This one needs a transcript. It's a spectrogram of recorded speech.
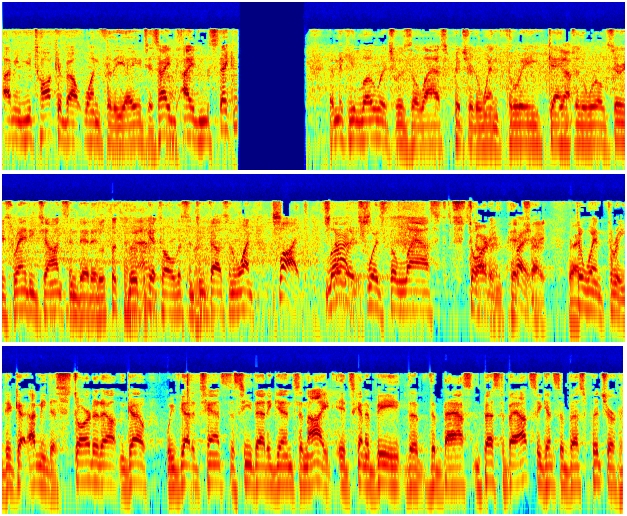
I mean, you talk about one for the ages. I, I mistaken that Mickey Lolich was the last pitcher to win three games Yep. of the World Series. Randy Johnson did it. Lupica Lupica had it. told us in 2001. But Starters. Lolich was the last starting Starter. pitcher Right, right. to win three. To go, I mean, to start it out and go. We've got a chance to see that again tonight. It's going to be the the best best bats against the best pitcher.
